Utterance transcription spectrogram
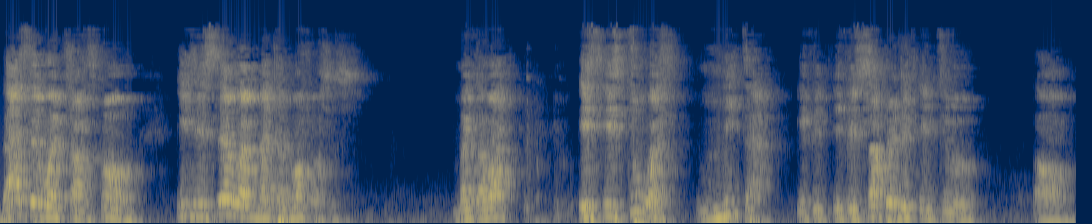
that same word transformed, is the same word metamorphosis. Meta what? It's, it's two words, meter. If it if you separate it into um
